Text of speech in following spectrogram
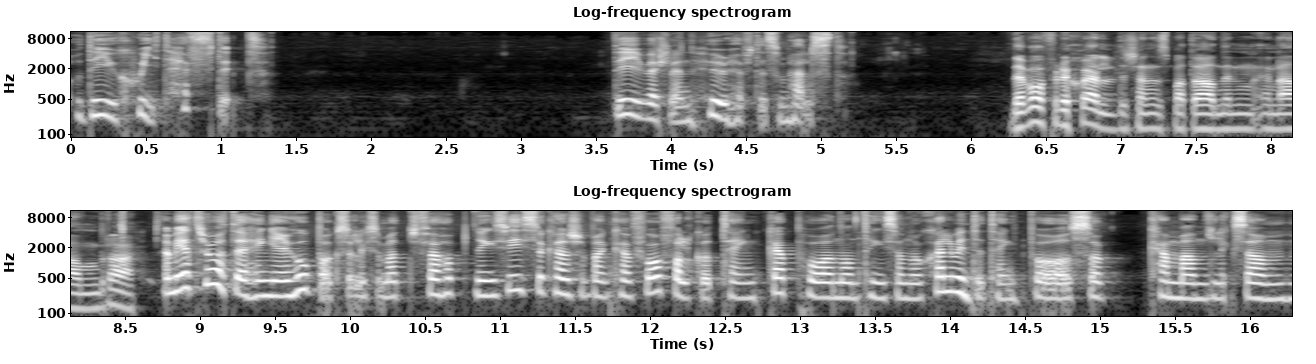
Och det är ju skithäftigt. Det är ju verkligen hur häftigt som helst. Det var för dig själv, det kändes som att du hade en, en andra. Ja, men jag tror att det hänger ihop också, liksom, att förhoppningsvis så kanske man kan få folk att tänka på någonting som de själv inte tänkt på och så kan man liksom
